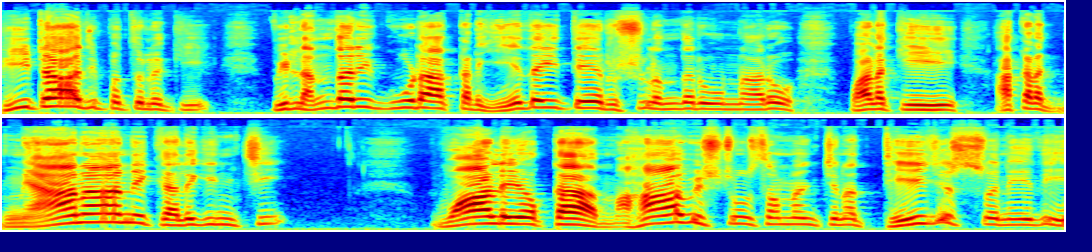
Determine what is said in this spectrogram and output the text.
పీఠాధిపతులకి వీళ్ళందరికీ కూడా అక్కడ ఏదైతే ఋషులందరూ ఉన్నారో వాళ్ళకి అక్కడ జ్ఞానాన్ని కలిగించి వాళ్ళ యొక్క మహావిష్ణువు సంబంధించిన తేజస్సు అనేది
